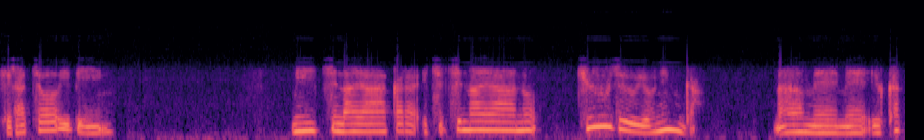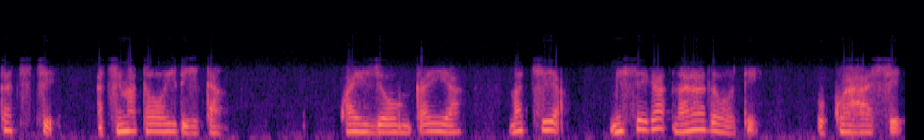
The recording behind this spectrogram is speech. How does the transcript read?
ひらちょいびん。みいちなやからいちちなやの94人が、なあめいめゆかたちち、あちまといびいたん。会場会や町や店がならどうで、うくはし、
